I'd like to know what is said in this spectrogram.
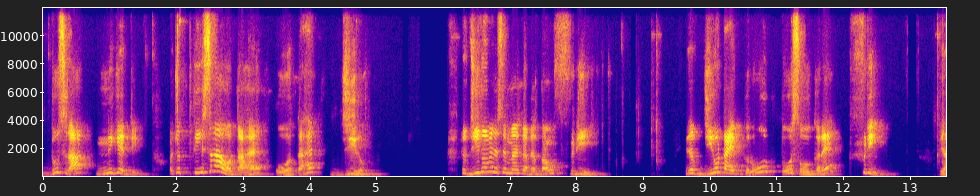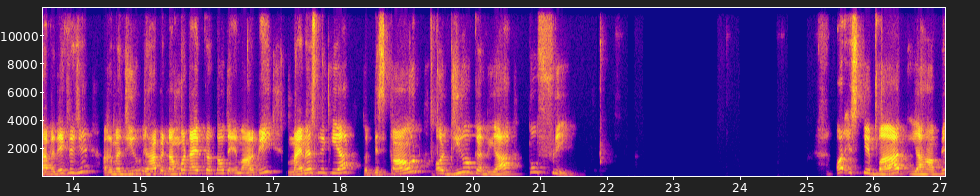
दूसरा निगेटिव और जो तीसरा होता है, वो होता है ज़ीरो तो ज़ीरो में जैसे मैं कर देता हूँ फ्री जब ज़ीरो टाइप करूँ तो शो करे फ्री तो यहाँ पे देख लीजिए, अगर मैं ज़ीरो, यहाँ पे नंबर टाइप करता हूँ तो एमआरपी माइनस में किया तो डिस्काउंट और ज़ीरो कर दिया तो फ्री और इसके बाद यहाँ पे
